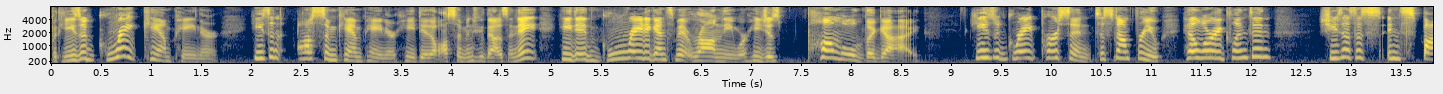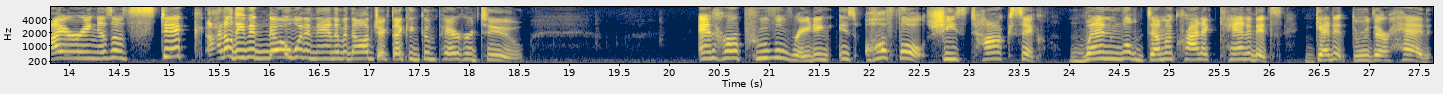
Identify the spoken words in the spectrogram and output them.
but he's a great campaigner. He's an awesome campaigner. He did awesome in 2008. He did great against Mitt Romney, where he just pummeled the guy. He's a great person to stump for you. Hillary Clinton, she's as inspiring as a stick. I don't even know what inanimate object I can compare her to. And her approval rating is awful. She's toxic. When will Democratic candidates get it through their head?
